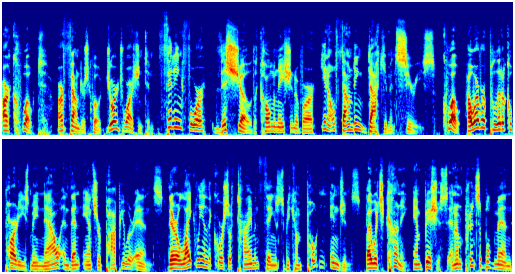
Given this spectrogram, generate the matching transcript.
our quote, our founder's quote, George Washington, fitting for this show, the culmination of our, you know, founding documents series. Quote, however political parties may now and then answer popular ends, they are likely in the course of time and things to become potent engines by which cunning, ambitious, and unprincipled men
